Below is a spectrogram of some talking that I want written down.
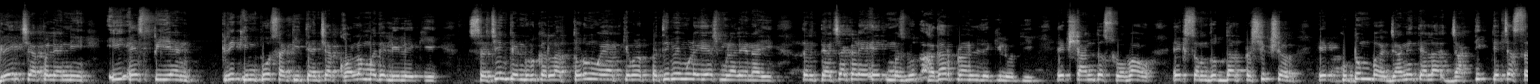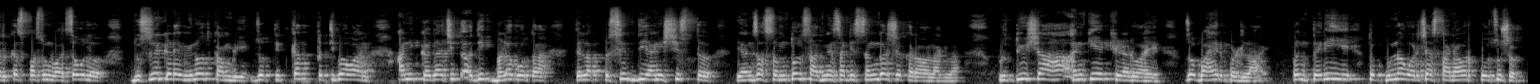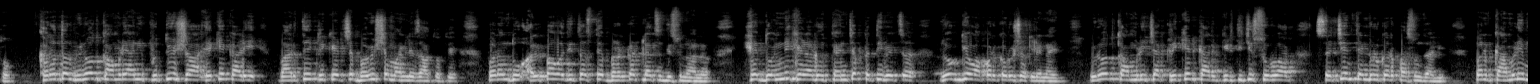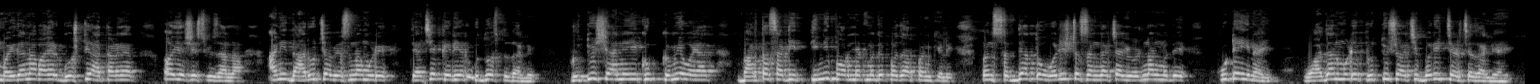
Greg Chappell यांनी E S P N cric इन्फोसाठी त्यांच्या कॉलममध्ये लिहिले की सचिन तेंडुलकरला तरुण वयात केवळ प्रतिभेमुळे यश मिळाले नाही तर त्याच्याकडे एक मजबूत आधार प्रणाली देखील होती. एक शांत स्वभाव एक समजूतदार प्रशिक्षक एक कुटुंब ज्याने त्याला जागतिकतेच्या सर्कसपासून वाचवलं. दुसरीकडे विनोद कांबळी जो तितकाच प्रतिभावान आणि कदाचित अधिक भडक होता त्याला प्रसिद्धी आणि शिस्त यांचा समतोल साधण्यासाठी संघर्ष करावा लागला. पृथ्वी शा हा आणखी एक खेळाडू आहे जो बाहेर पडला आहे. पण तरीही तो पुन्हा वरच्या स्थानावर पोहोचू शकतो. खरं तर विनोद कांबळे आणि पृथ्वी शाह एकेकाळी भारतीय क्रिकेटचे भविष्य मानले जात होते. परंतु अल्पावधीतच ते भरकटल्याचं दिसून आलं. हे दोन्ही खेळाडू त्यांच्या प्रतिभेचं योग्य वापर करू शकले नाहीत. विनोद कांबळीच्या क्रिकेट कारकिर्दीची सुरुवात सचिन तेंडुलकरपासून झाली. पण कांबळी मैदानाबाहेर गोष्टी हाताळण्यात अयशस्वी झाला आणि दारूच्या व्यसनामुळे त्याचे करिअर उद्ध्वस्त झाले. पृथ्वी शहाने खूप कमी वयात भारतासाठी तिन्ही फॉर्मॅटमध्ये पदार्पण केले. पण सध्या तो वरिष्ठ संघाच्या योजनांमध्ये कुठेही नाही. वादांमुळे पृथ्वी शहाची बरीच चर्चा झाली आहे.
